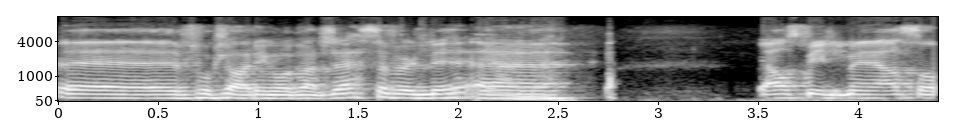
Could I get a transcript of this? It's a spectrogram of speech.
Eh, forklaring òg, kanskje. Selvfølgelig. Eh, jeg har spilt med altså,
